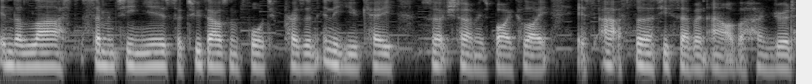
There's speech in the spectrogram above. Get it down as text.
In the last 17 years, so 2004 to present in the UK, search term is bike light. It's at 37 out of 100,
